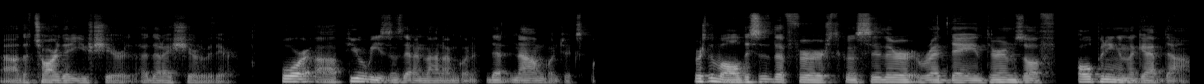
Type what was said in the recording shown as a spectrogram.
uh, the chart that you shared, uh, that I shared over there for a few reasons that I'm not I'm to that now I'm going to explain. First of all, this is the first consider red day in terms of opening and the gap down.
